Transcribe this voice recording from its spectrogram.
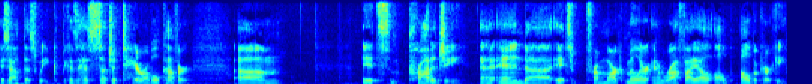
is out this week because it has such a terrible cover. Um, it's Prodigy, uh, and uh, it's from Mark Millar and Rafael Al- Albuquerque.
